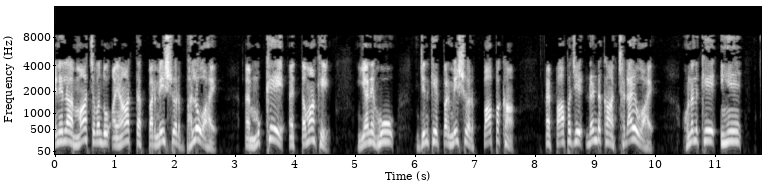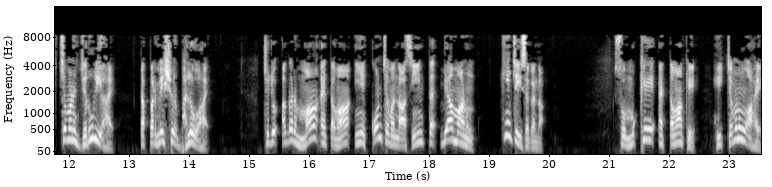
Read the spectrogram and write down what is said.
इन लाइ मां चवंदो आहियां त परमेश्वर भलो आहे ऐं मूंखे ऐं तव्हां खे याने हू जिन खे परमेश्वर पाप खां ऐं पाप जे ॾंड खां छॾायो आहे हुननि खे ईअं चवणु ज़रूरी आहे त परमेश्वर भलो आहे छो जो अगरि मां ऐं तव्हां ईअं कोन चवंदासीं त ॿिया माण्हू कीअं चई सघंदा सो मूंखे ऐं तव्हां खे हीउ चवणो आहे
